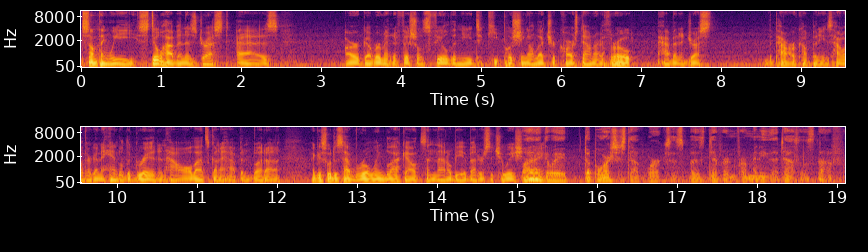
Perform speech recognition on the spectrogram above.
something we still haven't addressed as our government officials feel the need to keep pushing electric cars down our throat, haven't addressed the power companies, how they're going to handle the grid, and how all that's going to happen. But uh, I guess we'll just have rolling blackouts, and that'll be a better situation. Well, I right? think the way the Porsche stuff works is, is different from any of the Tesla stuff,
